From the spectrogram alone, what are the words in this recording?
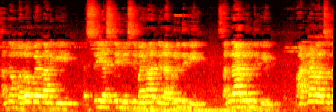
సంఘం బలోపేతానికి ఎస్సీ ఎస్టీ బీసీ మైనారిటీల అభివృద్ధికి సంఘాభివృద్ధికి మాట్లాడవలసిన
